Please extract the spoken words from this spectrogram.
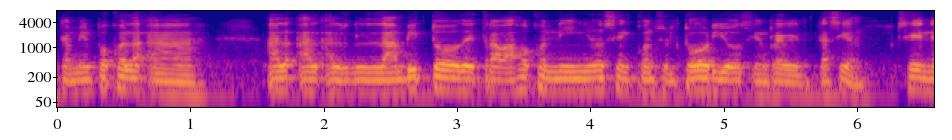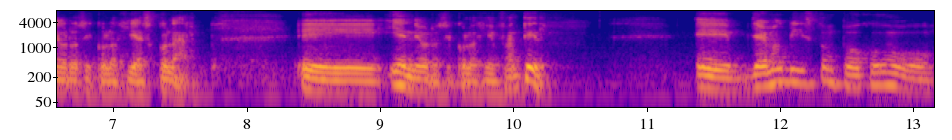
también un poco al, ámbito de trabajo con niños en consultorios y en rehabilitación, en neuropsicología escolar eh, y en neuropsicología infantil. ya hemos visto un poco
